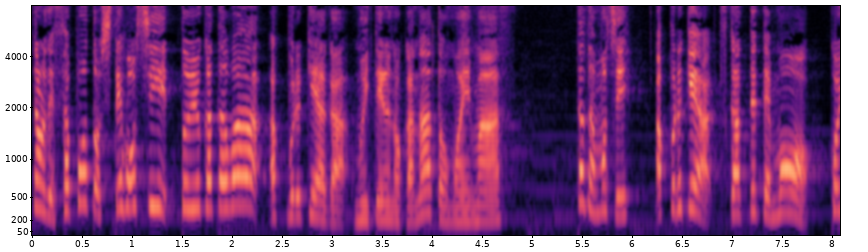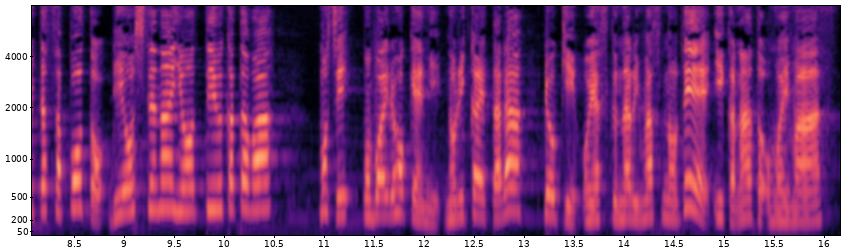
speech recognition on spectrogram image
なのでサポートしてほしいという方は Apple Care が向いてるのかなと思います。ただもし Apple Care 使っててもこういったサポート利用してないよっていう方はもしモバイル保険に乗り換えたら料金お安くなりますのでいいかなと思います。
